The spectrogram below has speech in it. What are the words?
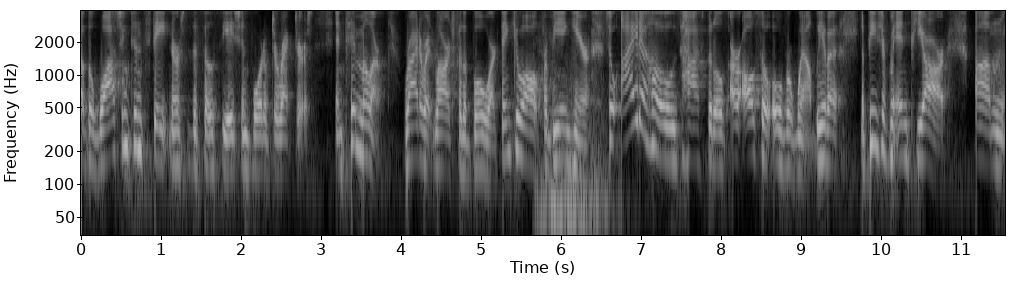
of the Washington State Nurses Association Board of Directors, and Tim Miller, writer at large for the Bulwark. Thank you all for being here. So, Idaho's hospitals are also overwhelmed. We have a, a piece here from NPR um,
